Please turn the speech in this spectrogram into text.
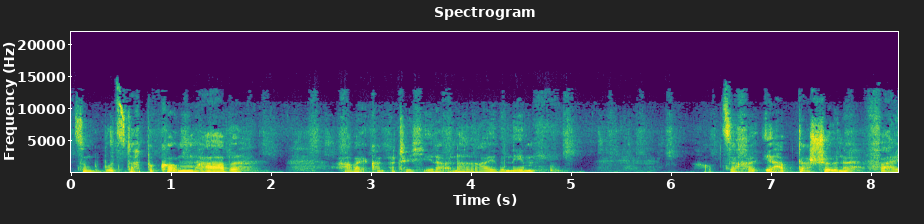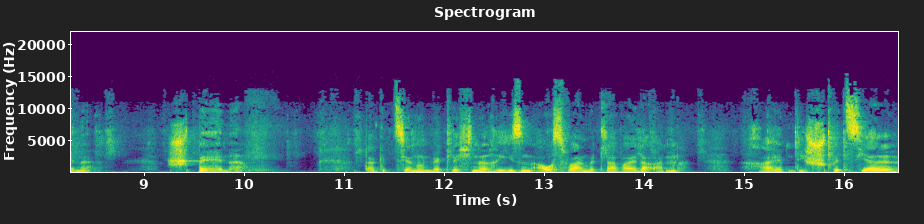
zum Geburtstag bekommen habe. Aber ihr könnt natürlich jede andere Reibe nehmen. Hauptsache, ihr habt da schöne, feine Späne. Da gibt's ja nun wirklich eine Riesenauswahl mittlerweile an Reiben, die speziell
